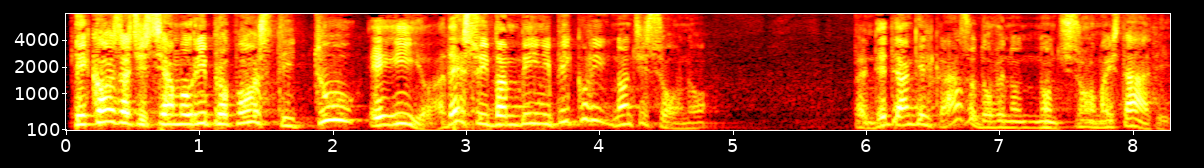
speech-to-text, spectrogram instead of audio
Che cosa ci siamo riproposti tu e io? Adesso i bambini piccoli non ci sono. Prendete anche il caso dove non, non ci sono mai stati.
